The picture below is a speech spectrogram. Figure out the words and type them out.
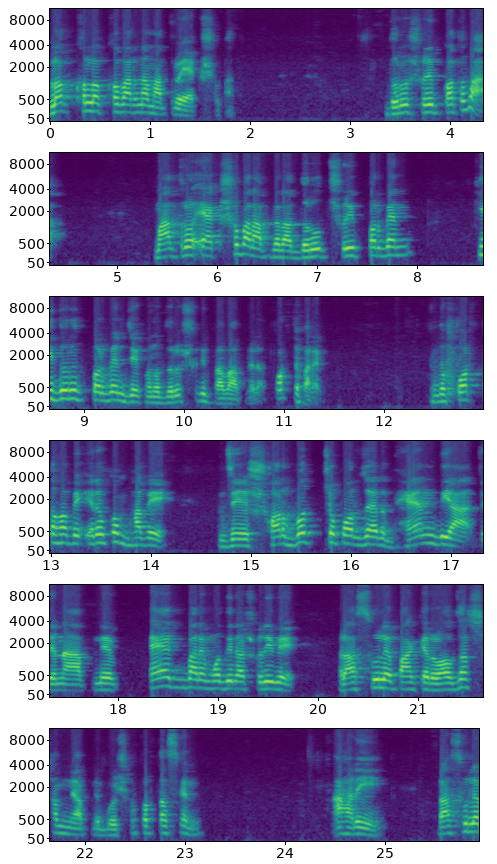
লক্ষ লক্ষ বার না, মাত্র একশো বার। দরুদ শরীফ কতবার? মাত্র একশো বার আপনারা দরুদ শরীফ পড়বেন। কি দরুদ পড়বেন? যে কোনো দরুদ শরীফ বাবা আপনারা পড়তে পারেন। কিন্তু পড়তে হবে এরকম ভাবে যে সর্বোচ্চ পর্যায়ের ধ্যান দিয়া যে না, আপনি একবারে মদিনা শরীফে রাসুলে পাকের রজার সামনে আপনি বৈশ পড়তেছেন? আহারি, রাসুলে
